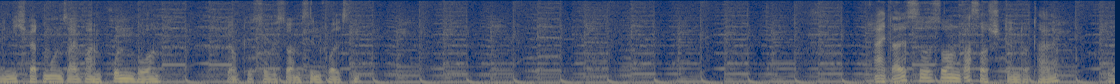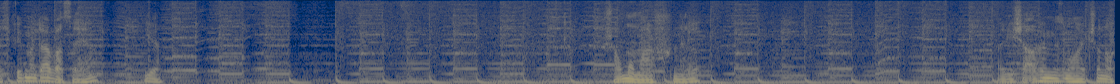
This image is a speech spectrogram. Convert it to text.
Wenn nicht, werden wir uns einfach einen Brunnen bohren. Ich glaube, das ist sowieso am sinnvollsten. Ah, da ist so, so ein Wasserständerteil. Vielleicht kriegt man da Wasser her. Hier. Schauen wir mal schnell. Weil die Schafe müssen wir heute schon noch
